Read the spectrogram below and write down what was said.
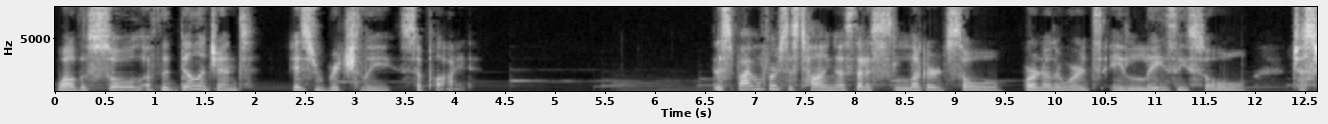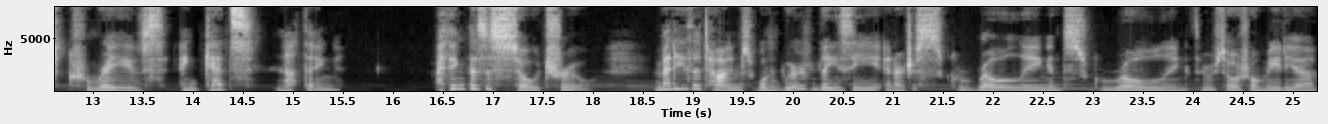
while the soul of the diligent is richly supplied. This Bible verse is telling us that a sluggard soul, or in other words, a lazy soul, just craves and gets nothing. I think this is so true. Many of the times when we're lazy and are just scrolling and scrolling through social media,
